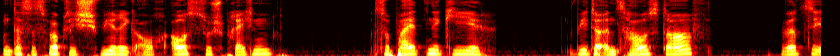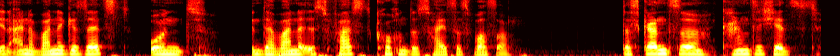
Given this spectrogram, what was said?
Und das ist wirklich schwierig auch auszusprechen. Sobald Nikki wieder ins Haus darf, wird sie in eine Wanne gesetzt und in der Wanne ist fast kochendes heißes Wasser. Das Ganze kann sich jetzt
